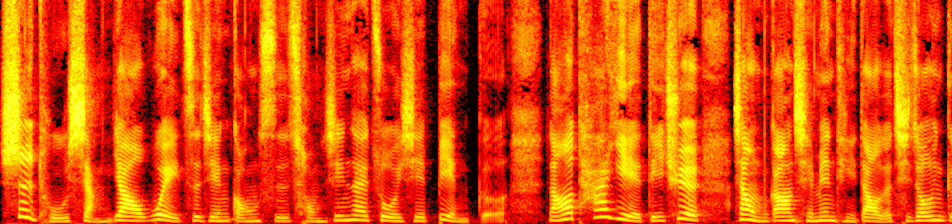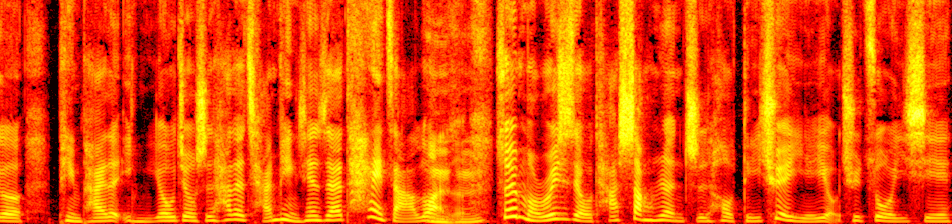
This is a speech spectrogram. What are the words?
试图想要为这间公司重新再做一些变革。然后他也的确像我们刚刚前面提到的，其中一个品牌的隐忧就是它的产品线实在太杂乱了。嗯、所以 Maurizio 他上任之后，的确也有去做一些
